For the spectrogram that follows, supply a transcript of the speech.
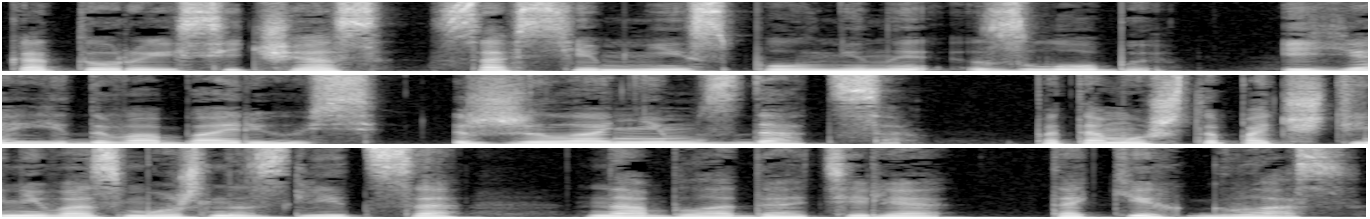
которые сейчас совсем не исполнены злобы. И я едва борюсь с желанием сдаться, потому что почти невозможно злиться на обладателя таких глаз.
